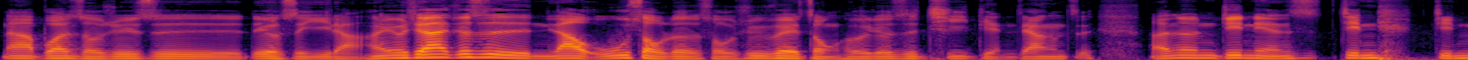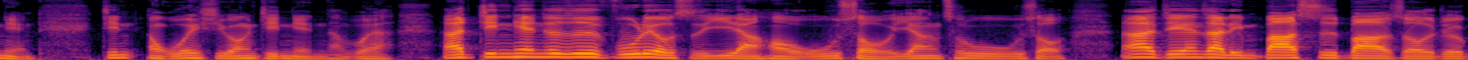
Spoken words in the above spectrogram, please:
那不含手续是六十一啦。还有现在就是你知道五手的手续费总和就是七点这样子。反正今年是今今年今啊，我也希望今年它不会。那今天就是。负六十一，然后五手一样出五手。那今天在零八四八的时候就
